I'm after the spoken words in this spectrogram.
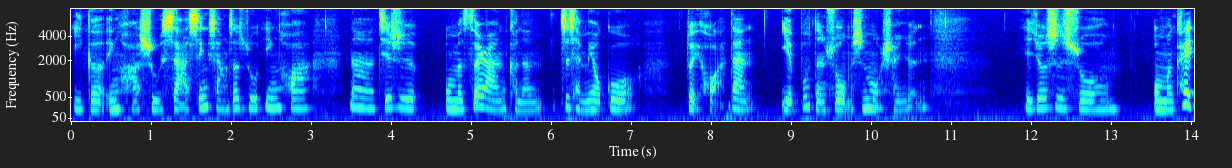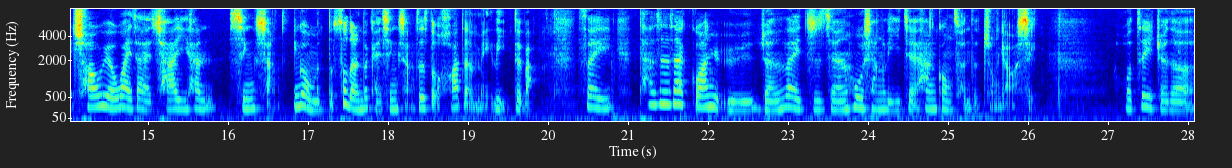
一个樱花树下欣赏这株樱花。那其实我们虽然可能之前没有过对话，但也不能说我们是陌生人。也就是说，我们可以超越外在的差异和欣赏，因为我们所有的人都可以欣赏这朵花的美丽，对吧？所以它是在关于人类之间互相理解和共存的重要性。我自己觉得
